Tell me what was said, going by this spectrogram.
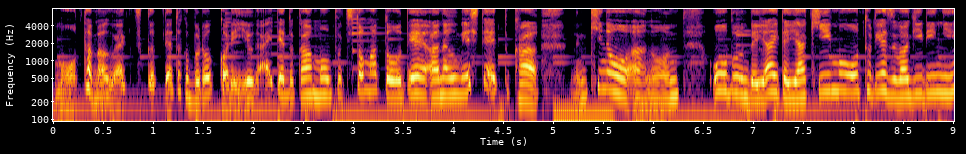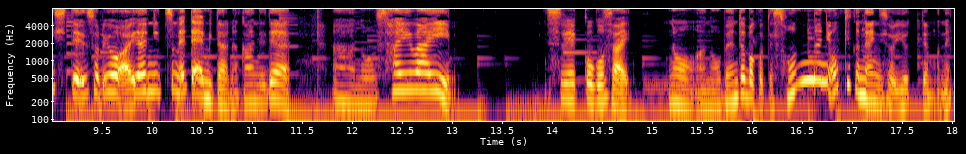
もう卵焼き作ってとか、ブロッコリー湯がいてとか、もうプチトマトで穴埋めしてとか、昨日、あの、オーブンで焼いた焼き芋をとりあえず輪切りにして、それを間に詰めてみたいな感じで、あの、幸い、末っ子5歳のあのお弁当箱ってそんなに大きくないんですよ言ってもね。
